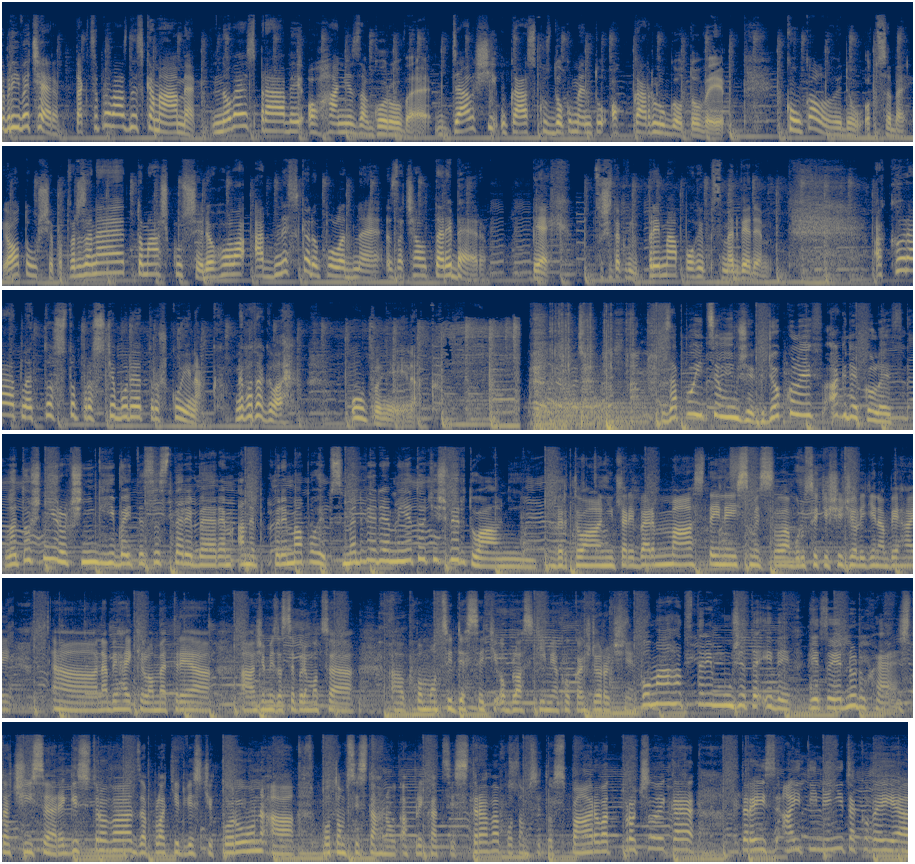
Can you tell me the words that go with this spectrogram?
Dobrý večer. Tak co pro vás dneska máme? Nové zprávy o Haně Zagorové, další ukázku z dokumentu o Karlu Gotovi. Koukalovi jdou od sebe, jo, to už je potvrzené. Tomáš Klus je dohola a dneska dopoledne začal Terry Bear, běh, což je takový prima pohyb s medvědem. Akorát letos to prostě bude trošku jinak. Nebo takhle, úplně jinak. Zapojit se může kdokoliv a kdekoliv. Letošní ročník Hýbejte se s Teribérem a neb Prima pohyb s medvědem je totiž virtuální. Virtuální Teribér má stejný smysl a budu se těšit, že lidi naběhají naběhaj kilometry a, a, že mi zase bude moci a, a pomoci deseti oblastím jako každoročně. Pomáhat tedy můžete i vy. Je to jednoduché. Stačí se registrovat, zaplatit 200 korun a potom si stáhnout aplikaci Strava, potom si to spárovat. Pro člověka, který z IT není takovej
